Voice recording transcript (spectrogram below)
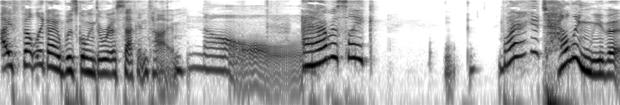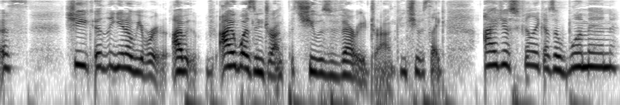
I felt like I was going through it a second time. no. And I was like, why are you telling me this? She, you know, we were, I, I wasn't drunk, but she was very drunk. And she was like, I just feel like as a woman,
